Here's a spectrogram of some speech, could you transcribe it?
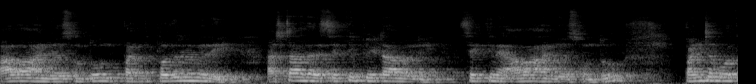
ఆవాహన చేసుకుంటూ పద్ పద్దెనిమిది అష్టాదశ శక్తి పీఠాలని శక్తిని ఆవాహన చేసుకుంటూ పంచభూత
